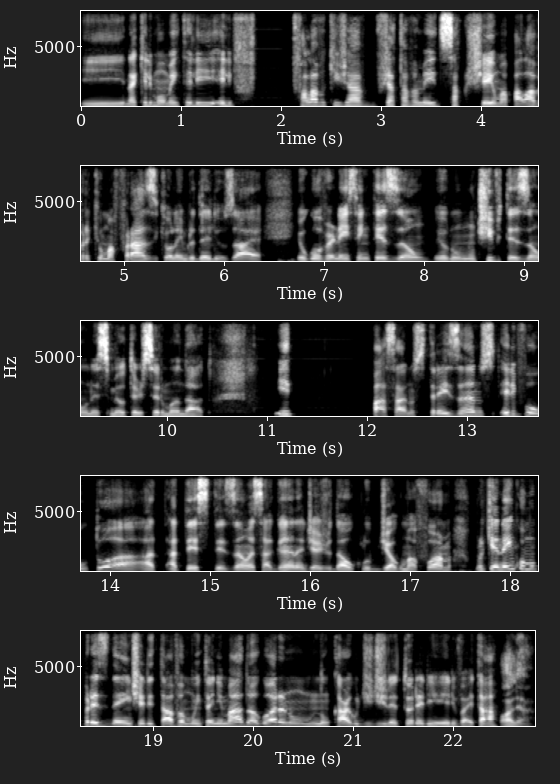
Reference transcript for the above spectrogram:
e naquele momento ele, ele falava que já já estava meio de saco cheio. Uma palavra que, uma frase que eu lembro dele usar é: Eu governei sem tesão. Eu não, não tive tesão nesse meu terceiro mandato. E passaram os três anos, ele voltou a, a, a, ter esse tesão, essa gana de ajudar o clube de alguma forma, porque nem como presidente ele estava muito animado, agora num, num, cargo de diretor ele, ele vai estar? Tá? Olha,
